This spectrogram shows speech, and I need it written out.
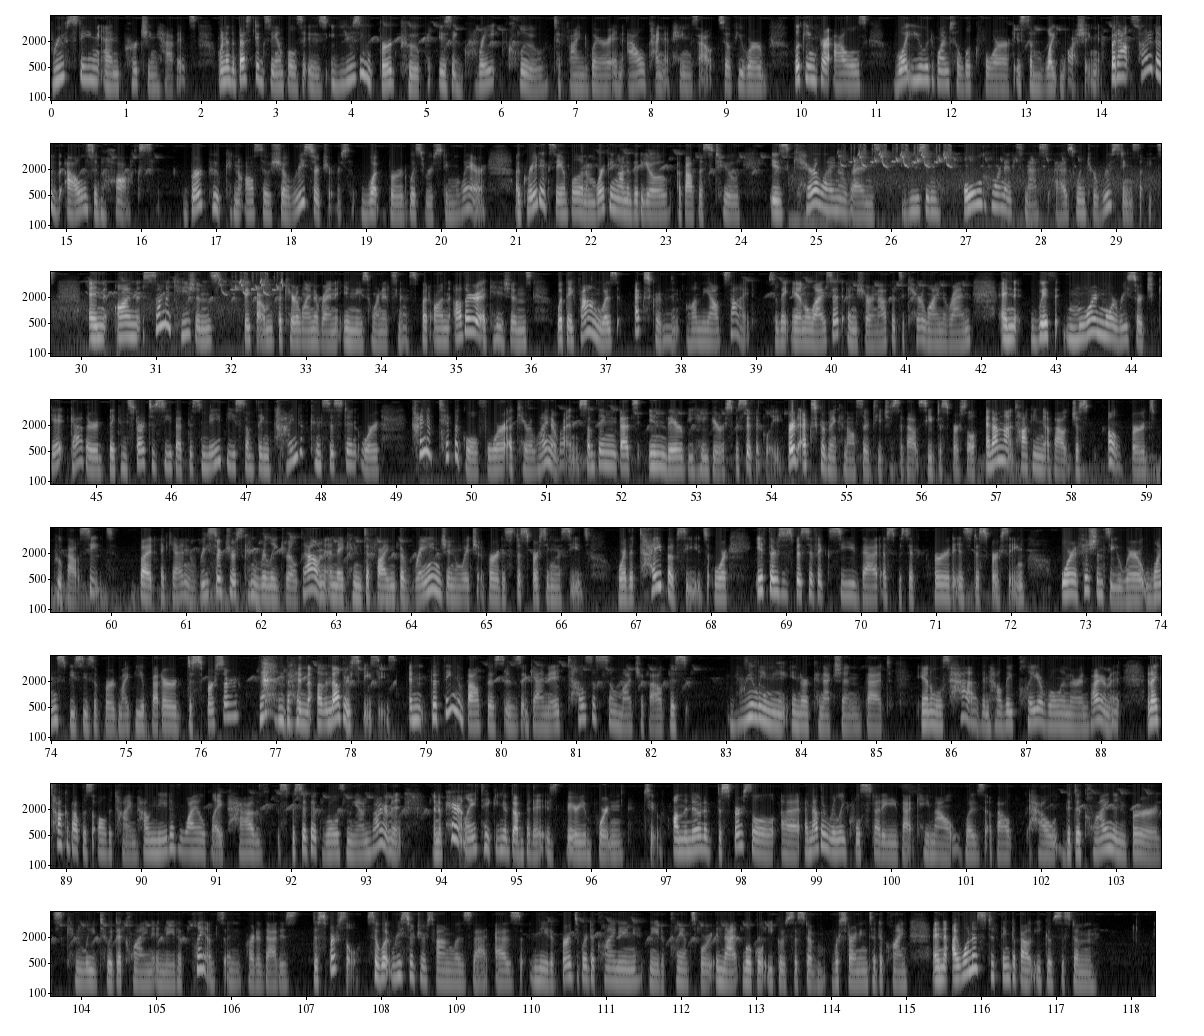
roosting and perching habits. One of the best examples is using bird poop is a great clue to find where an owl kind of hangs out. So if you were looking for owls, what you would want to look for is some whitewashing. But outside of owls and hawks, bird poop can also show researchers what bird was roosting where. A great example, and I'm working on a video about this too, is Carolina wrens using old hornets' nests as winter roosting sites. And on some occasions, they found the Carolina wren in these hornets' nests, but on other occasions, what they found was excrement on the outside. So they analyze it, and sure enough, it's a Carolina wren. And with more and more research get gathered, they can start to see that this may be something kind of consistent or kind of typical for a Carolina wren, something that's in their behavior specifically. Bird excrement can also teach us about seed dispersal. And I'm not talking about just, oh, birds poop out seeds. But again, researchers can really drill down and they can define the range in which a bird is dispersing the seeds or the type of seeds, or if there's a specific seed that a specific bird is dispersing, or efficiency, where one species of bird might be a better disperser than another species. And the thing about this is, again, it tells us so much about this really neat interconnection that animals have and how they play a role in their environment. And I talk about this all the time, how native wildlife have specific roles in the environment. And apparently taking a dump in it is very important too. On the note of dispersal, uh, another really cool study that came out was about how the decline in birds can lead to a decline in native plants, and part of that is dispersal. So what researchers found was that as native birds were declining, native plants were in that local ecosystem were starting to decline. And I want us to think about ecosystem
